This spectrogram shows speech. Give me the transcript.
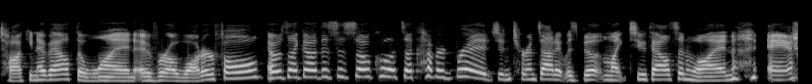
talking about, the one over a waterfall, I was like, oh, this is so cool. It's a covered bridge. And turns out it was built in like 2001. And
